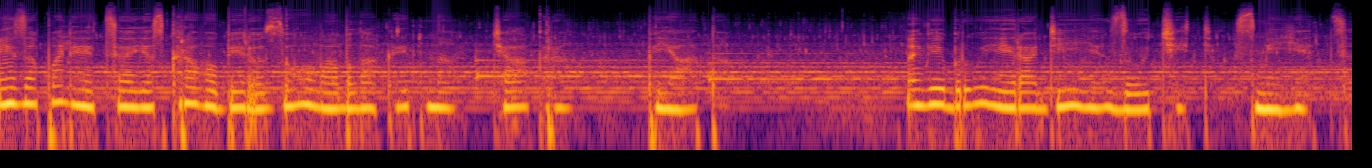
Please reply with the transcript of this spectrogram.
І запалюється яскраво бірюзова блакитна чакра п'ята. Вібрує і радіє, звучить, сміється.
